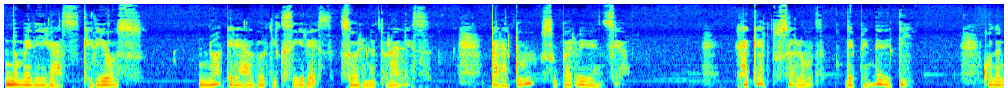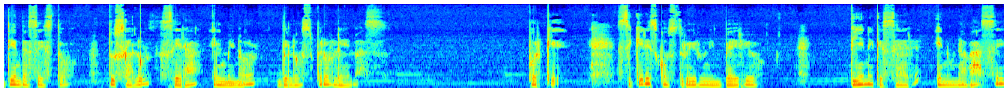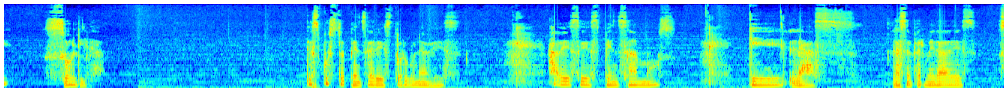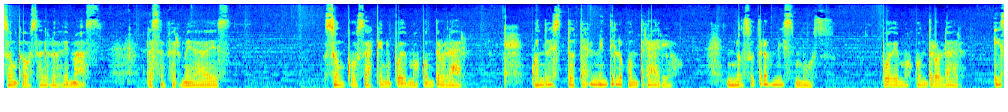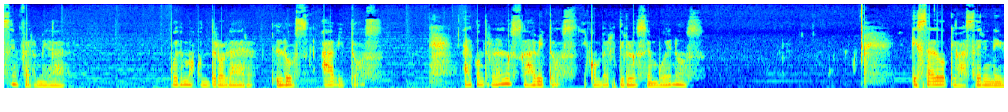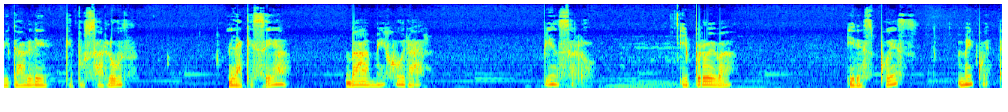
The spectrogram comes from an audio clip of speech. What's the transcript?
No me digas que Dios no ha creado elixires sobrenaturales para tu supervivencia. Hackear tu salud depende de ti. Cuando entiendas esto, tu salud será el menor de los problemas. Porque si quieres construir un imperio, tiene que ser en una base sólida. ¿Te has puesto a pensar esto alguna vez? A veces pensamos que las, las enfermedades son causa de los demás. Las enfermedades son cosas que no podemos controlar, cuando es totalmente lo contrario. Nosotros mismos podemos controlar esa enfermedad. Podemos controlar los hábitos. Al controlar los hábitos y convertirlos en buenos, es algo que va a ser inevitable que tu salud, la que sea, va a mejorar. Piénsalo y prueba y después me cuenta.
